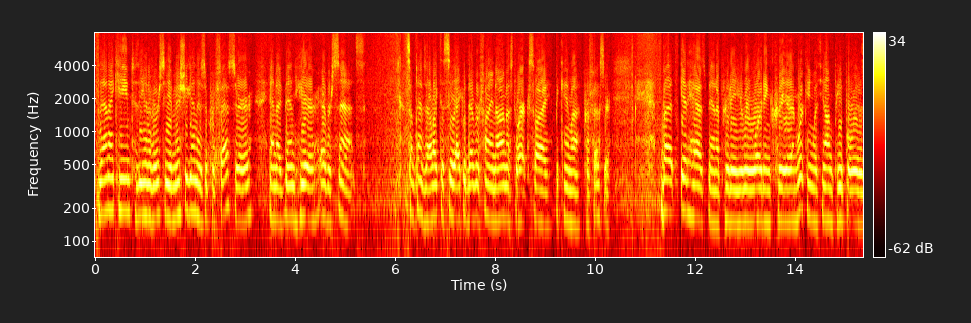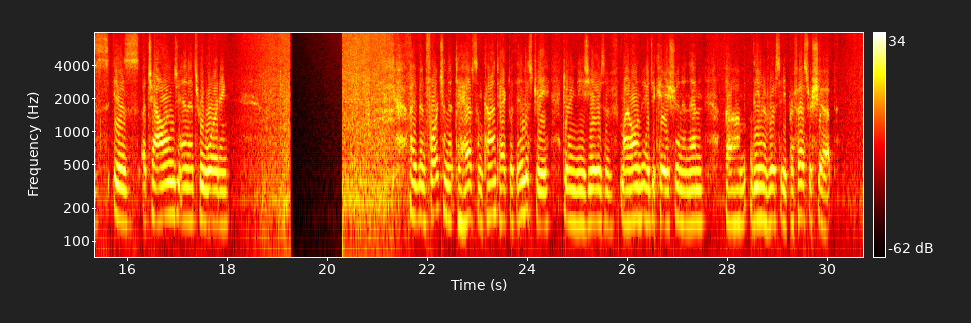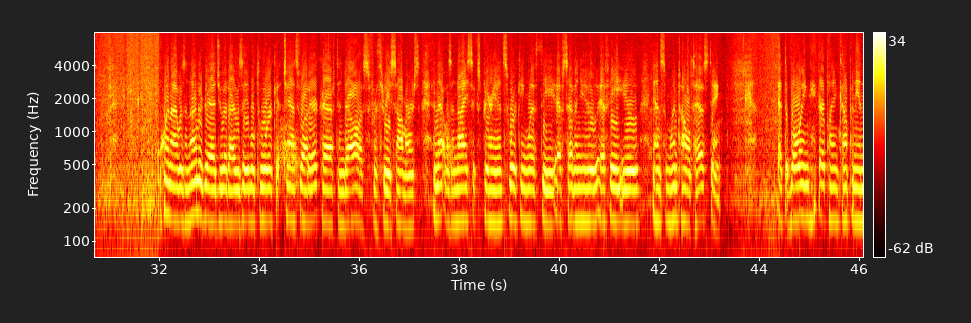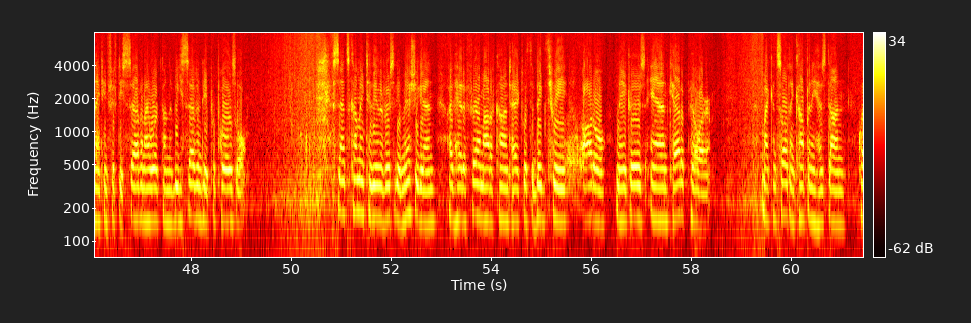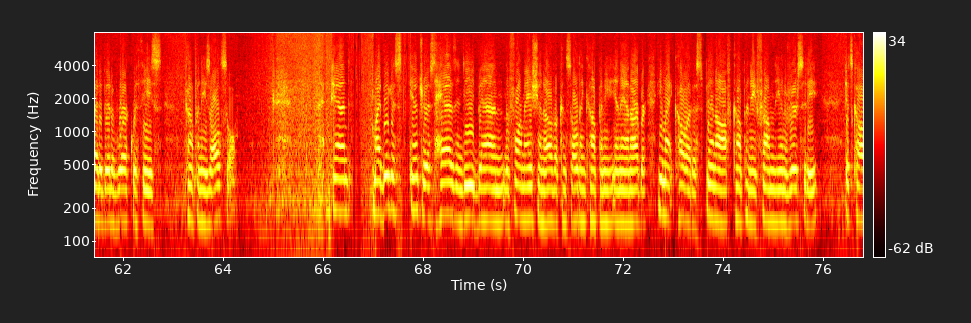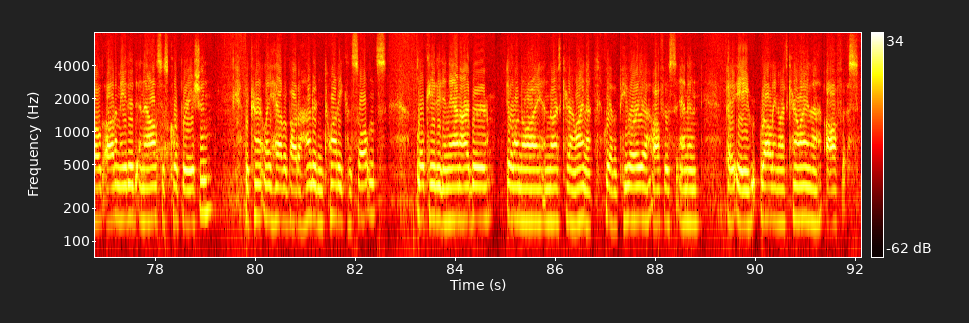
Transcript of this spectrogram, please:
Then I came to the University of Michigan as a professor, and I've been here ever since. Sometimes I like to say I could never find honest work, so I became a professor. But it has been a pretty rewarding career, and working with young people is, is a challenge, and it's rewarding. I've been fortunate to have some contact with industry during these years of my own education and then um, the university professorship when I was an undergraduate, I was able to work at Chance Vought Aircraft in Dallas for three summers, and that was a nice experience working with the F-7U, F-8U, and some wind tunnel testing. At the Boeing Airplane Company in 1957, I worked on the B-70 proposal. Since coming to the University of Michigan, I've had a fair amount of contact with the big three automakers and Caterpillar. My consulting company has done quite a bit of work with these companies also. And my biggest interest has indeed been the formation of a consulting company in Ann Arbor. You might call it a spin-off company from the university. It's called Automated Analysis Corporation. We currently have about 120 consultants located in Ann Arbor, Illinois, and North Carolina. We have a Peoria office and an, a, a Raleigh, North Carolina office.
